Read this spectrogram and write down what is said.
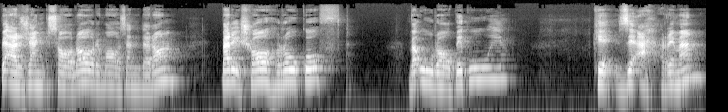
به ارژنگ سالار مازندران. بر شاه رو گفت و او را بگوی که ز اهرمن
